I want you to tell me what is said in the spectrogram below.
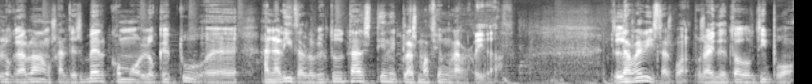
lo que hablábamos antes, ver cómo lo que tú eh, analizas, lo que tú das, tiene plasmación en la realidad. Las revistas, bueno, pues hay de todo tipo.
